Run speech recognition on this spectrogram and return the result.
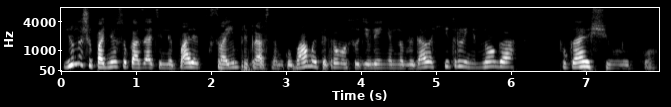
Юноша поднес указательный палец к своим прекрасным губам, и Петрова с удивлением наблюдала хитрую и немного пугающую улыбку.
